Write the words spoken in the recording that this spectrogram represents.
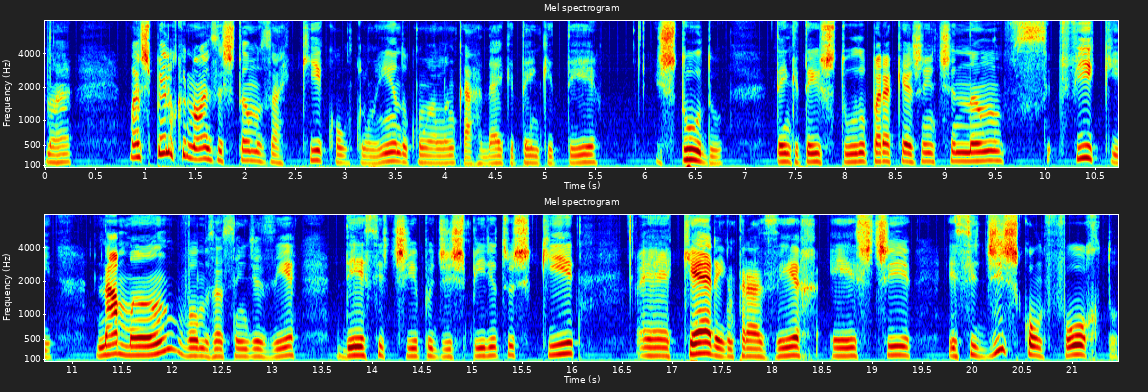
Né? Mas pelo que nós estamos aqui concluindo com Allan Kardec, tem que ter estudo, tem que ter estudo para que a gente não fique na mão, vamos assim dizer, desse tipo de espíritos que é, querem trazer este esse desconforto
